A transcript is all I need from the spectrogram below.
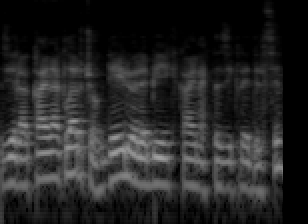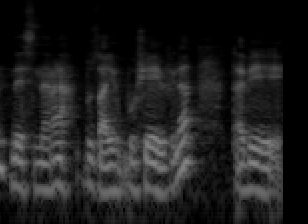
Zira kaynaklar çok. Değil öyle bir iki kaynakta zikredilsin. Desinler ha bu zayıf bu şey filan. Tabi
